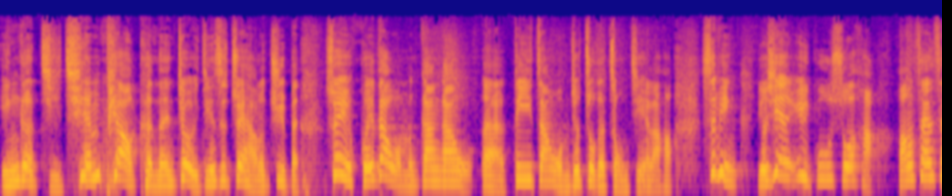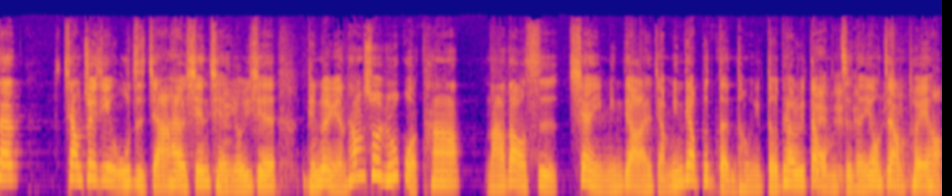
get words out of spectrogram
赢个几千票，可能就已经是最好的剧本。所以回到我们刚刚呃第一章，我们就做个总结了哈。视频有些人预估说，哈黄珊珊，像最近吴子嘉，还有先前有一些评论员，他们说如果他。拿到是现在以民调来讲，民调不等同于得票率，但我们只能用这样推哈，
